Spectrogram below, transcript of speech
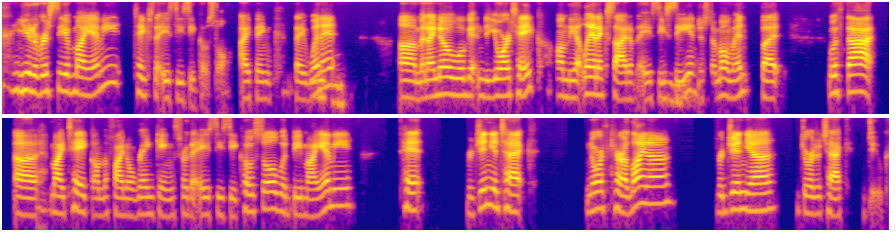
University of Miami, takes the ACC Coastal. I think they win mm-hmm. it. Um, and I know we'll get into your take on the Atlantic side of the ACC mm-hmm. in just a moment, but with that, uh, my take on the final rankings for the ACC Coastal would be Miami, Pitt, Virginia Tech, North Carolina, Virginia, Georgia Tech, Duke.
